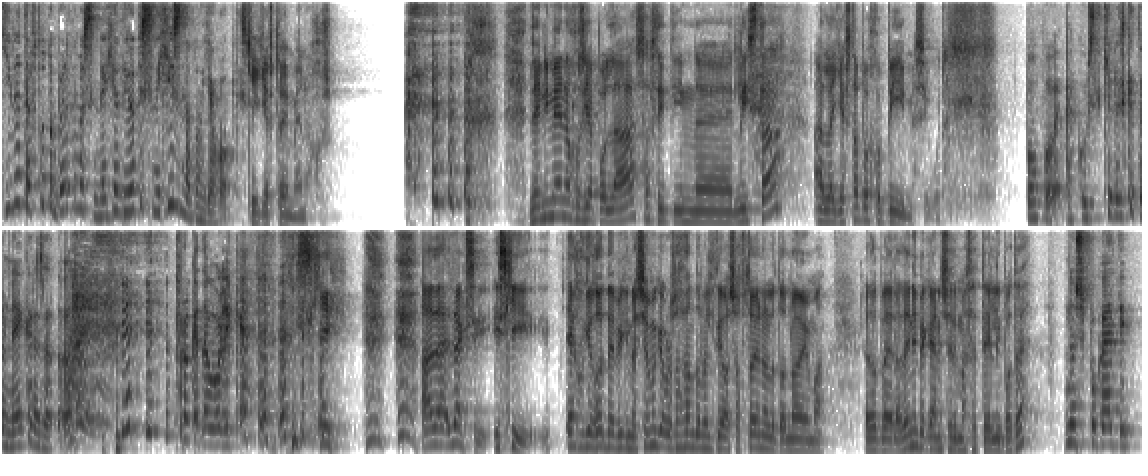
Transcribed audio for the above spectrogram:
γίνεται αυτό το μπέρδεμα συνέχεια διότι συνεχίζει να τον διακόπτεις. Και γι' αυτό είμαι ένοχος. δεν είμαι ένοχος για πολλά σε αυτή την ε, λίστα, αλλά για αυτά που έχω πει είμαι σίγουρα. Πω, πω, ακούστηκε λες και τον έκραζα τώρα. Προκαταβολικά. Ισχύει. Αλλά εντάξει, ισχύει. Έχω και εγώ την επίγνωσή μου και προσπαθώ να το βελτιώσω. Αυτό είναι όλο το νόημα εδώ πέρα. Δεν είπε κανείς ότι είμαστε τέλειοι ποτέ. Να σου πω κάτι.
